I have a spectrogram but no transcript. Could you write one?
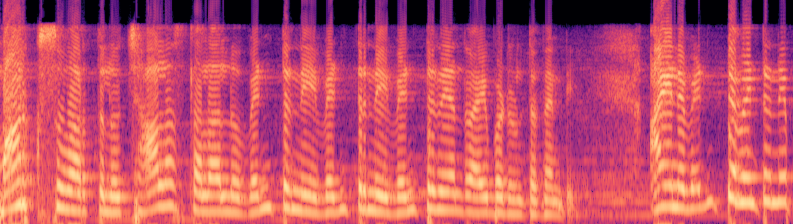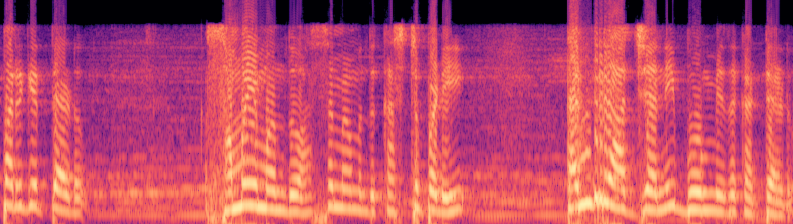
మార్క్స్ వార్తలో చాలా స్థలాల్లో వెంటనే వెంటనే వెంటనే అని రాయబడి ఉంటుందండి. ఆయన వెంట వెంటనే పరిగెత్తాడు. సమయమందు అసమయమందు కష్టపడి తండ్రి రాజ్యాన్ని భూమి మీద కట్టాడు.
